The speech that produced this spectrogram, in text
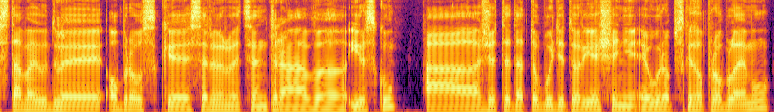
stavajú dve obrovské serverové centrá hm. v Írsku, a že teda to bude to riešenie európskeho problému.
